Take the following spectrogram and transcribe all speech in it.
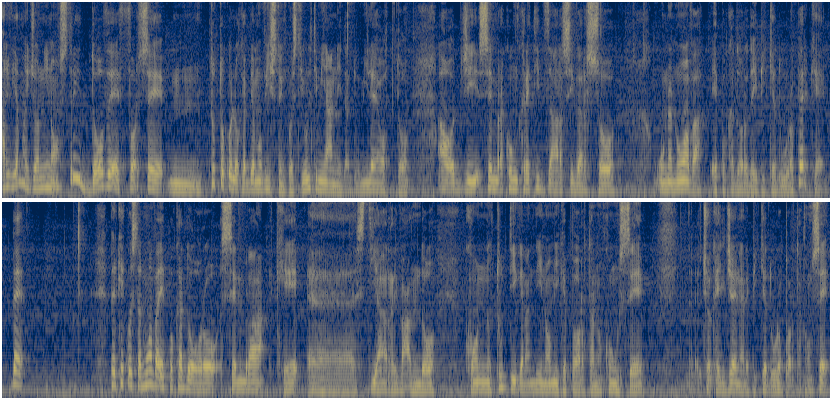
arriviamo ai giorni nostri dove forse mh, tutto quello che abbiamo visto in questi ultimi anni, dal 2008 a oggi, sembra concretizzarsi verso una nuova epoca d'oro dei picchiaduro. Perché? Beh, perché questa nuova epoca d'oro sembra che eh, stia arrivando con tutti i grandi nomi che portano con sé, cioè che il genere picchiaduro porta con sé.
